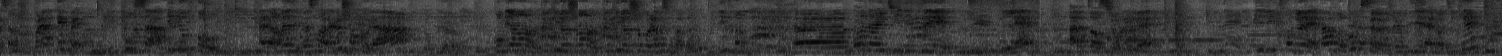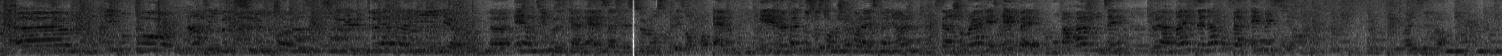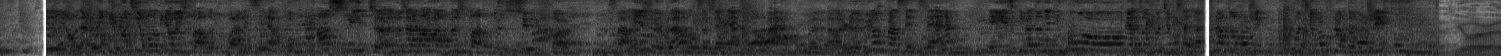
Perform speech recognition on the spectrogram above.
c'est un chocolat épais. Pour ça, il nous faut, alors vas-y, passe-moi le chocolat. Donc euh, combien 2 kilos, de, kilos de chocolat parce qu'on va faire beaucoup de litres. hein. Euh, on a utilisé du lait. Attention le lait. 8 litres de lait, pardon, oups, j'ai oublié la quantité. Euh, il nous faut un petit peu de sucre, de la vanille euh, et un petit peu de cannelle, ça c'est ce que les enfants aiment. Et le fait que ce soit un chocolat espagnol, c'est un chocolat qui est épais, donc on va rajouter de la maïzena pour faire épaissir. Maïzena. Et on a pris du potiron bio histoire de pouvoir laisser la peau. Ensuite, nous allons avoir besoin de sucre, de farine, de beurre, donc ça c'est le gâteau normal, euh, levure, pincée de sel. Et ce qui va donner du goût au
